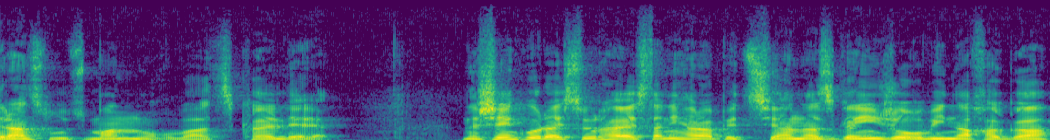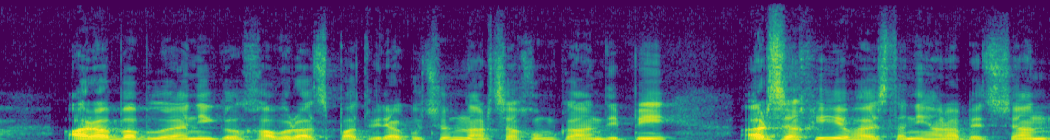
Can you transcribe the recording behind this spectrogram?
դրանց լուծման ուղղված քայլերը։ Նշենք, որ այսօր Հայաստանի Հանրապետության ազգային ժողովի նախագահ Արա Բաբլոյանի գլխավորած պատվիրակությունն Արցախում կհանդիպի Արցախի եւ Հայաստանի Հանրապետության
